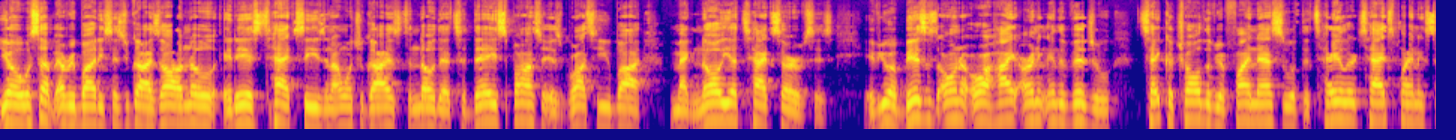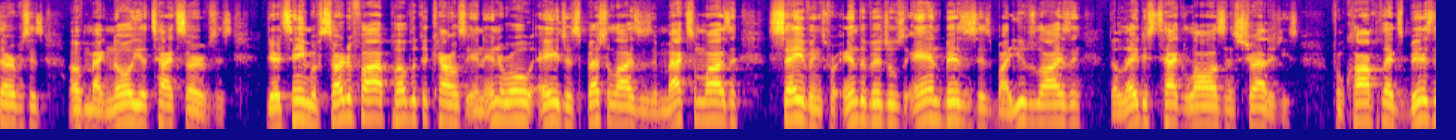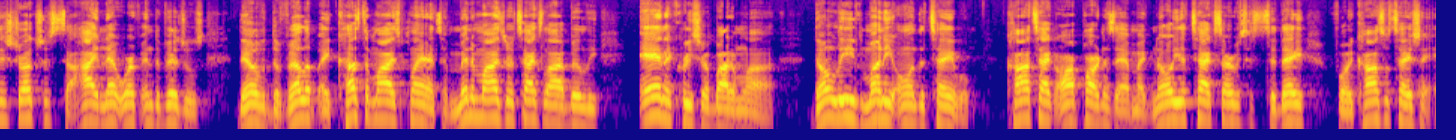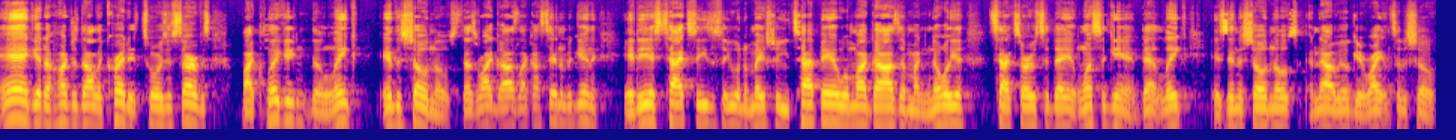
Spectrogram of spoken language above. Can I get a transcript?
Yo, what's up, everybody? Since you guys all know it is tax season, I want you guys to know that today's sponsor is brought to you by Magnolia Tax Services. If you're a business owner or a high earning individual, take control of your finances with the tailored tax planning services of Magnolia Tax Services. Their team of certified public accountants and enrolled agents specializes in maximizing savings for individuals and businesses by utilizing the latest tax laws and strategies. From complex business structures to high net worth individuals, they'll develop a customized plan to minimize your tax liability and increase your bottom line. Don't leave money on the table. Contact our partners at Magnolia Tax Services today for a consultation and get a $100 credit towards your service by clicking the link in the show notes. That's right, guys. Like I said in the beginning, it is tax season, so you want to make sure you tap in with my guys at Magnolia Tax Service today. And once again, that link is in the show notes. And now we'll get right into the show.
